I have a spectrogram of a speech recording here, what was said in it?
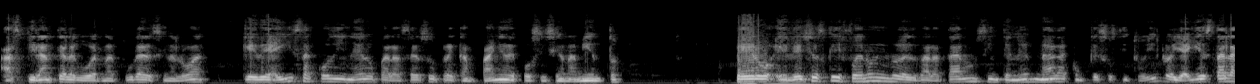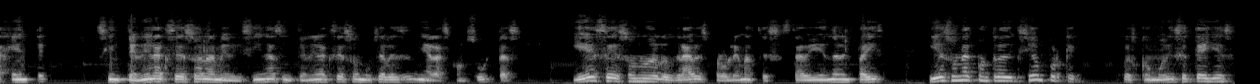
aspirante a la gubernatura de Sinaloa que de ahí sacó dinero para hacer su precampaña de posicionamiento pero el hecho es que fueron y lo desbarataron sin tener nada con qué sustituirlo. Y ahí está la gente sin tener acceso a la medicina, sin tener acceso muchas veces ni a las consultas. Y ese es uno de los graves problemas que se está viviendo en el país. Y es una contradicción porque, pues como dice Telles,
